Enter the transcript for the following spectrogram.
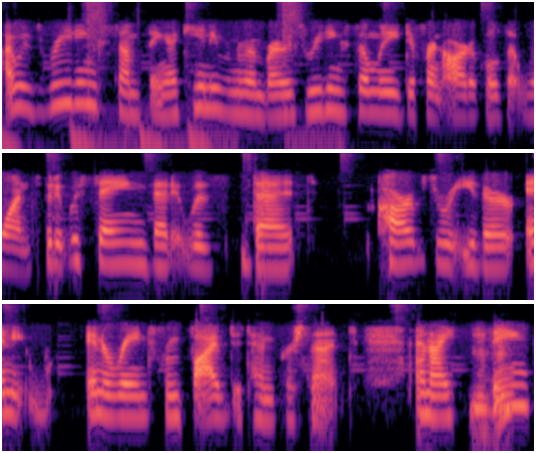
I was reading something. I can't even remember. I was reading so many different articles at once, but it was saying that it was that carbs were either any in a range from five to ten percent, and I Mhm. think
